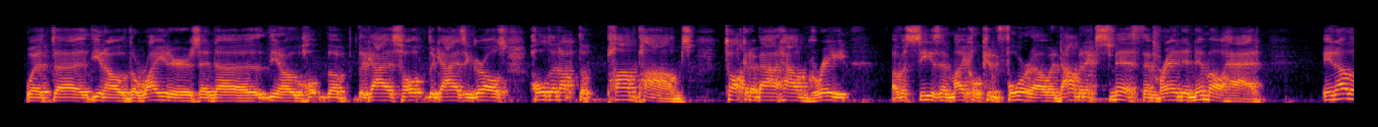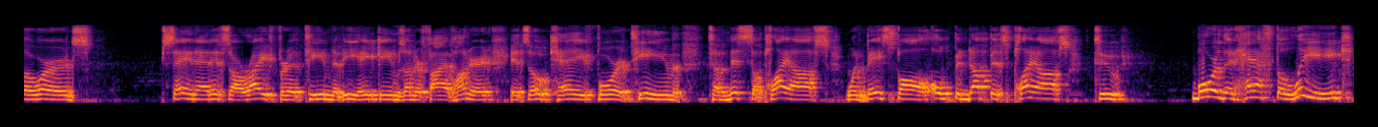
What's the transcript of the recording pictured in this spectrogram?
with uh, you know the writers and uh, you know the the guys the guys and girls holding up the pom poms, talking about how great of a season Michael Conforto and Dominic Smith and Brandon Nimmo had. In other words, saying that it's all right for a team to be eight games under 500. It's okay for a team to miss the playoffs when baseball opened up its playoffs to more than half the league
